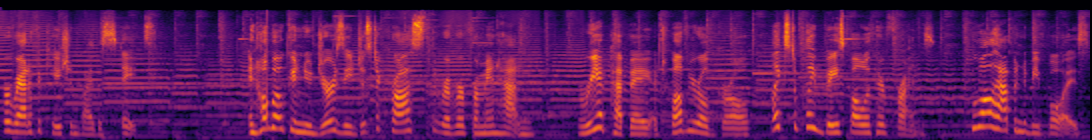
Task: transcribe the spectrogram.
for ratification by the states. In Hoboken, New Jersey, just across the river from Manhattan, Maria Pepe, a 12 year old girl, likes to play baseball with her friends, who all happen to be boys.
